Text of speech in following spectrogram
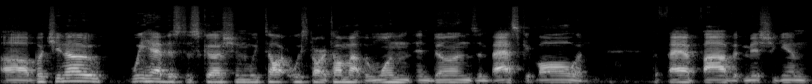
Uh, but you know, we had this discussion. We talked. We started talking about the one and duns and basketball and the Fab Five at Michigan.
